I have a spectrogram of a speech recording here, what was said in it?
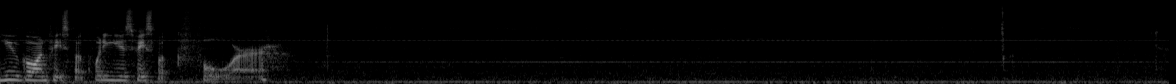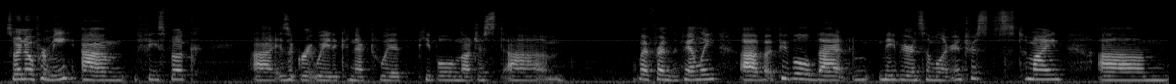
you go on Facebook? What do you use Facebook for? So I know for me, um, Facebook uh, is a great way to connect with people, not just um, my friends and family, uh, but people that maybe are in similar interests to mine. Um,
